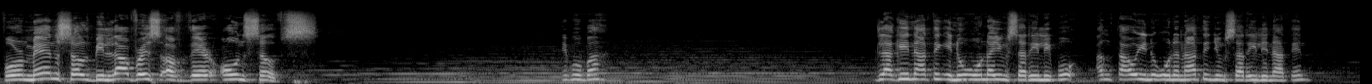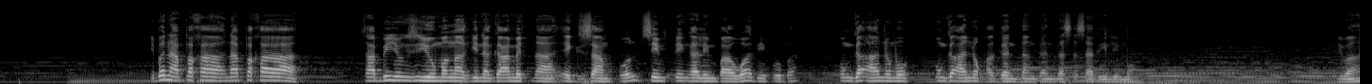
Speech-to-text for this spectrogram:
For men shall be lovers of their own selves. Di po ba? Lagi nating inuuna yung sarili po. Ang tao inuuna natin yung sarili natin. Iba napaka napaka sabi yung yung mga ginagamit na example, simpleng halimbawa, di po ba? Kung gaano mo kung gaano kagandang-ganda sa sarili mo. Di ba?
